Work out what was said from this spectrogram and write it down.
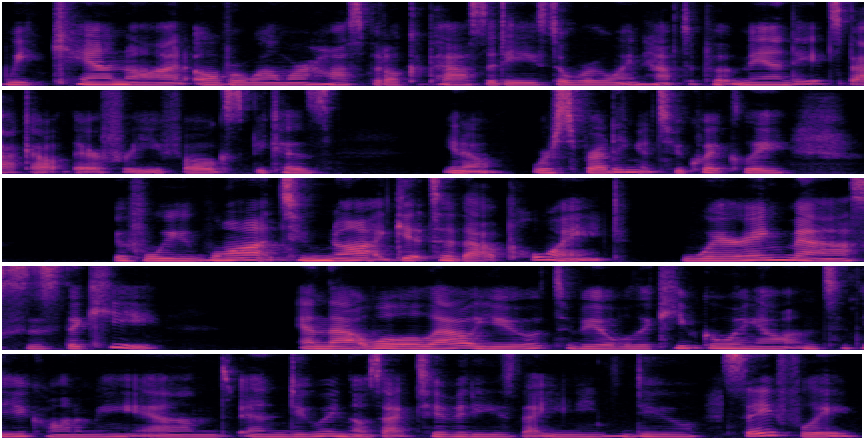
we cannot overwhelm our hospital capacity, so we're going to have to put mandates back out there for you folks because, you know, we're spreading it too quickly. If we want to not get to that point, wearing masks is the key and that will allow you to be able to keep going out into the economy and and doing those activities that you need to do safely.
